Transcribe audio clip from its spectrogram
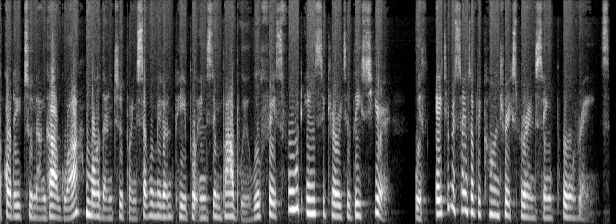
According to Mnangagwa, more than 2.7 million people in Zimbabwe will face food insecurity this year, with 80% of the country experiencing poor rains.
